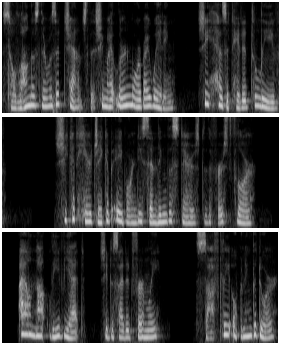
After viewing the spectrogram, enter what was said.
So long as there was a chance that she might learn more by waiting, she hesitated to leave. She could hear Jacob Aborn descending the stairs to the first floor. I'll not leave yet, she decided firmly. Softly opening the door,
